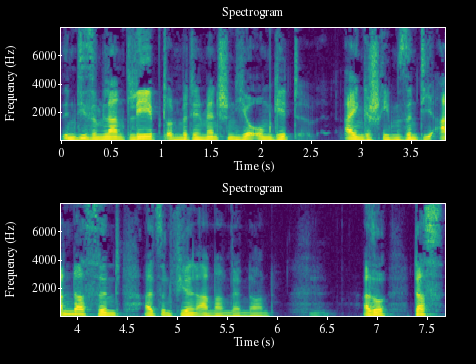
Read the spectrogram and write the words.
in diesem Land lebt und mit den Menschen hier umgeht, eingeschrieben sind, die anders sind als in vielen anderen Ländern. Also, dass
